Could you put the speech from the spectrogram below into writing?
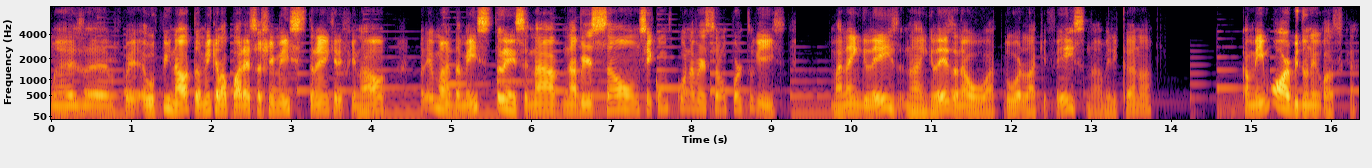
Mas é, foi, o final também que ela aparece, achei meio estranho aquele final. Falei, mano, tá meio estranho. Na, na versão, não sei como ficou na versão português. Mas na inglês, na inglesa, né, o ator lá que fez, na americana, ó, fica meio mórbido o negócio, cara.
